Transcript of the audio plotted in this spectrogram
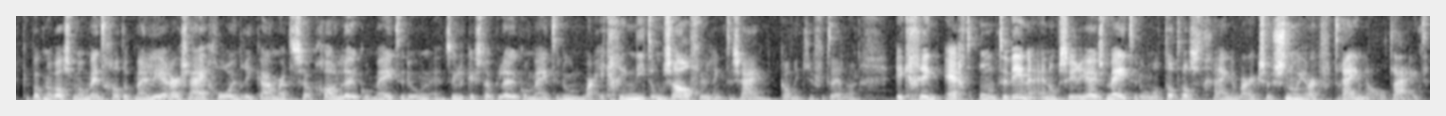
Ik heb ook nog wel eens een moment gehad dat mijn leraar zei: Goh, Enrika, maar het is ook gewoon leuk om mee te doen. En natuurlijk is het ook leuk om mee te doen, maar ik ging niet om zaalvulling te zijn, kan ik je vertellen. Ik ging echt om te winnen en om serieus mee te doen, want dat was hetgene waar ik zo snoeihard vertrainde altijd.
